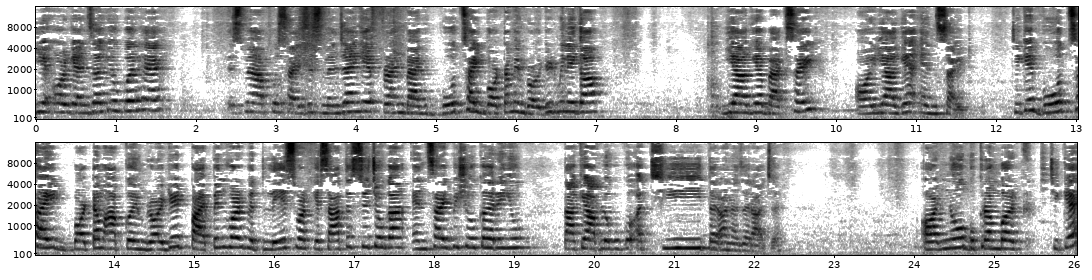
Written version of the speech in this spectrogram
ये ऑर्गेन्जा के ऊपर है। इसमें आपको साइजेस मिल जाएँगे। Front back both side bottom embroidered मिलेगा। ये आ गया बैक साइड और ये आ गया इन साइड ठीक है? बोथ साइड बॉटम आपको embroidered piping work with lace work के साथ स्टिच होगा। इन साइड भी शो कर रही हूँ, ताकि आप लोगों को अच्छी तरह नज़र आ जाए। और नो बुकरम वर्क ठीक है?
